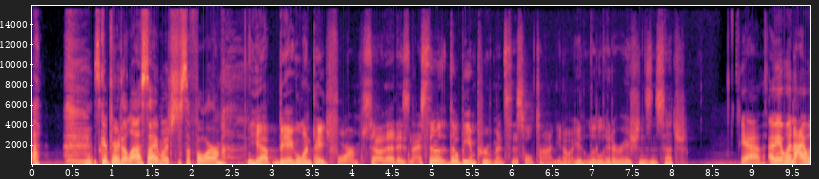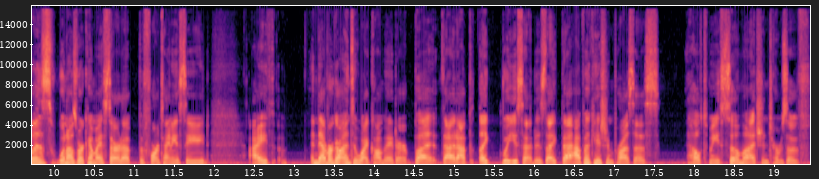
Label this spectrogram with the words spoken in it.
as compared to last time which is just a form. Yeah big one page form. So that is nice. There, there'll be improvements this whole time you know little iterations and such. Yeah. I mean when i was when i was working on my startup before TinySeed i I never got into Y Combinator, but that app, like what you said, is like the application process helped me so much in terms of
